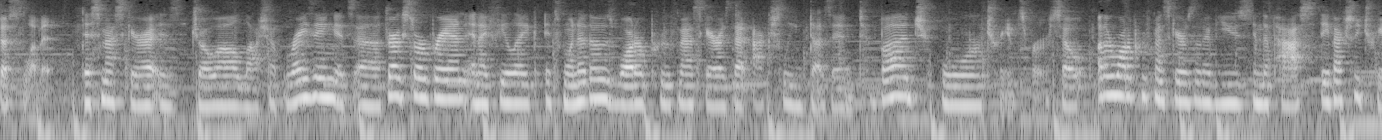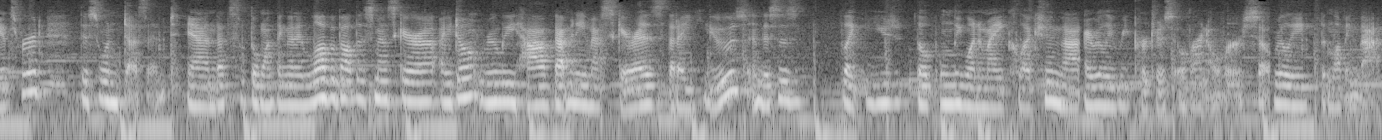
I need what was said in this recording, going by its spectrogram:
Just love it. This mascara is Joelle Lash Up Rising. It's a drugstore brand and I feel like it's one of those waterproof mascaras that actually doesn't budge or transfer. So other waterproof mascaras that I've used in the past, they've actually transferred. This one doesn't. And that's the one thing that I love about this mascara. I don't really have that many mascaras that I use and this is like the only one in my collection that I really repurchase over and over. So really been loving that.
